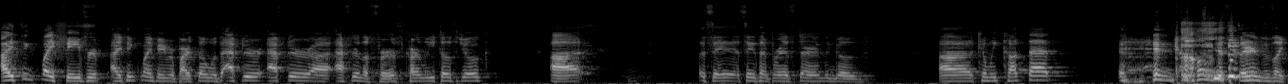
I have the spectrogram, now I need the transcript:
I think my favorite I think my favorite part though was after after uh, after the first Carlitos joke, uh say Cesar Perez turns and goes, uh, can we cut that? And Colin just turns and is like,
